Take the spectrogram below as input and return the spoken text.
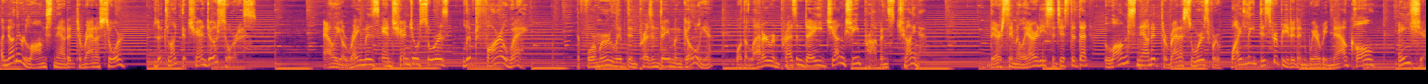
another long-snouted tyrannosaur, looked like the Qianzhousaurus. Alioramus and Qianzhousaurus lived far away. The former lived in present-day Mongolia, while the latter in present-day Jiangxi province, China. Their similarity suggested that long-snouted tyrannosaurs were widely distributed in where we now call Asia.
